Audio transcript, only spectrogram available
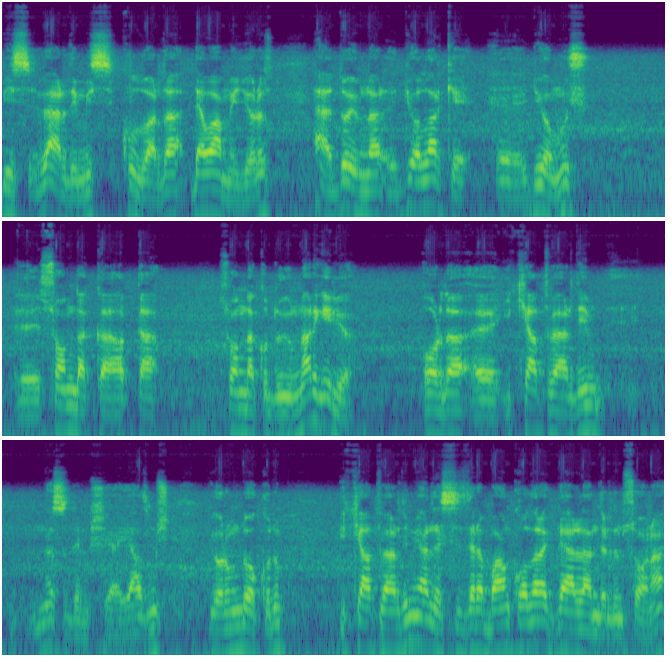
Biz verdiğimiz kulvarda devam ediyoruz. Ha, duyumlar diyorlar ki e, diyormuş e, son dakika hatta son dakika duyumlar geliyor. Orada e, iki at verdiğim nasıl demiş ya yazmış yorumda okudum. İki at verdiğim yerde sizlere banka olarak değerlendirdim sonra.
